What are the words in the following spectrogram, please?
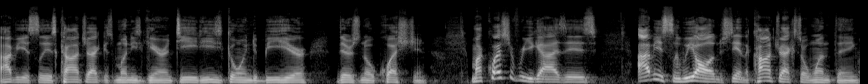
Obviously, his contract, his money's guaranteed. He's going to be here. There's no question. My question for you guys is obviously, we all understand the contracts are one thing,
